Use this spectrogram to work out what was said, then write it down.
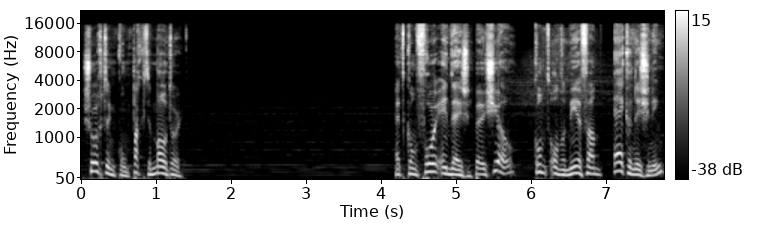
zorgt een compacte motor. Het comfort in deze Peugeot komt onder meer van airconditioning,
